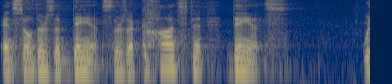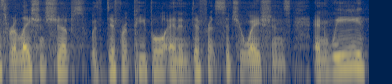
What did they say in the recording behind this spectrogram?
And so there's a dance, there's a constant dance with relationships with different people and in different situations. And we,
